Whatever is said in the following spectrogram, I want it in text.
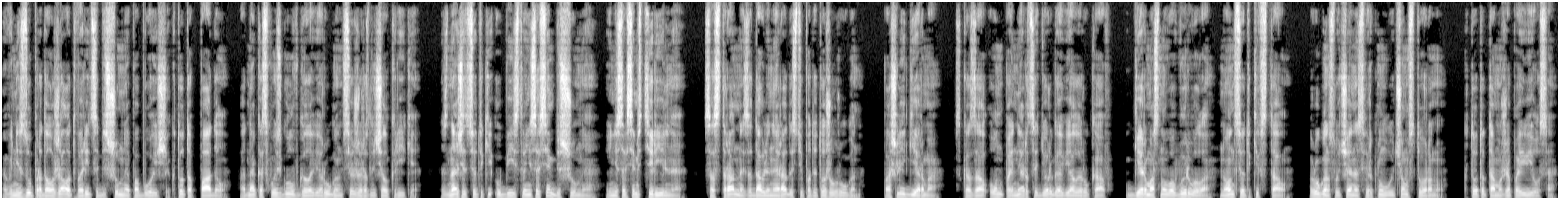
Внизу продолжало твориться бесшумное побоище. Кто-то падал. Однако сквозь гул в голове Руган все же различал крики. Значит, все-таки убийство не совсем бесшумное и не совсем стерильное. Со странной, задавленной радостью подытожил Руган. «Пошли, Герма», — сказал он, по инерции дергая вялый рукав. Герма снова вырвала, но он все-таки встал. Руган случайно сверкнул лучом в сторону. Кто-то там уже появился.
